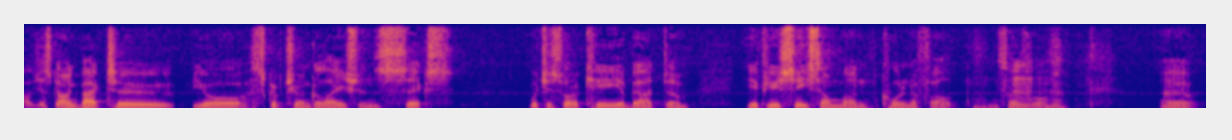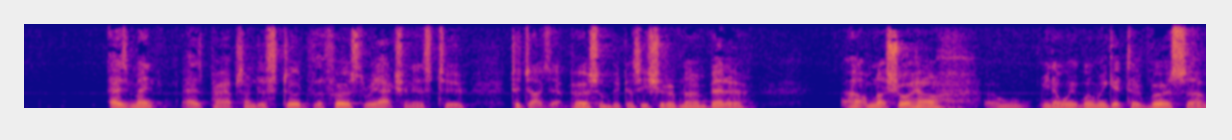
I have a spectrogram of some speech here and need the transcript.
I was just going back to your scripture in Galatians 6, which is sort of key about um, if you see someone caught in a fault and so Mm-hmm. forth. Uh, as, men, as perhaps understood, the first reaction is to, to judge that person because he should have known better. Uh, I'm not sure how, uh, you know, when, when we get to verse uh,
